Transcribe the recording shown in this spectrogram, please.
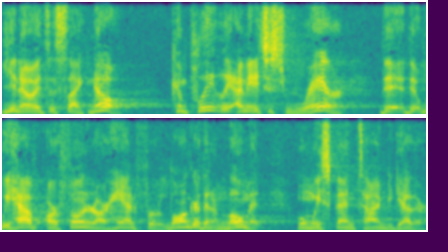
You know, it's just like, no, completely. I mean, it's just rare that, that we have our phone in our hand for longer than a moment when we spend time together.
